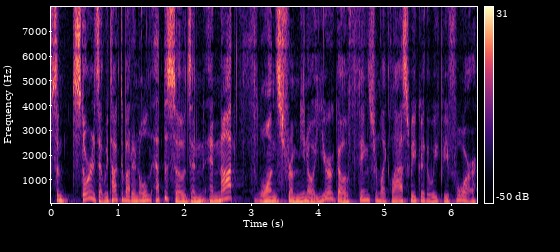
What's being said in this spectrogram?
some stories that we talked about in old episodes and, and not ones from, you know, a year ago, things from like last week or the week before.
